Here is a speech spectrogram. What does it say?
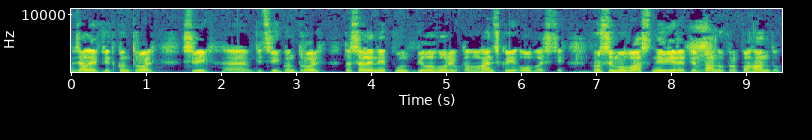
взяли під контроль свій е, під свій контроль населений пункт Білогорівка Луганської області. Просимо вас не вірити в дану пропаганду.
